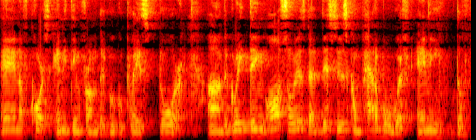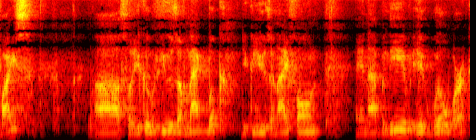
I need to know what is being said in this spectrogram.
And of course, anything from the Google Play Store. Uh, the great thing also is that this is compatible with any device. Uh, so you could use a MacBook, you could use an iPhone, and I believe it will work.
